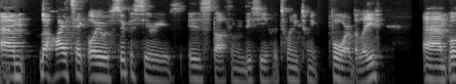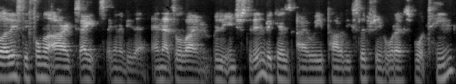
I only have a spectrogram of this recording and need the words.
Um, the Hi-Tech Oil Super Series is starting this year for 2024, I believe. Um, well, at least the Formula RX8s are going to be there, and that's all I'm really interested in because I will be part of the Slipstream Autosport team.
